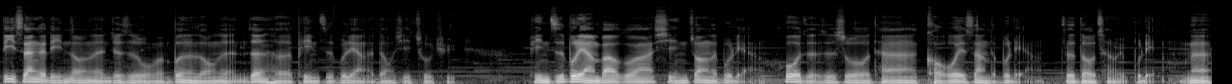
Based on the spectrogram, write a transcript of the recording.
第三个零容忍就是我们不能容忍任何品质不良的东西出去。品质不良包括形状的不良，或者是说它口味上的不良，这都成为不良。那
